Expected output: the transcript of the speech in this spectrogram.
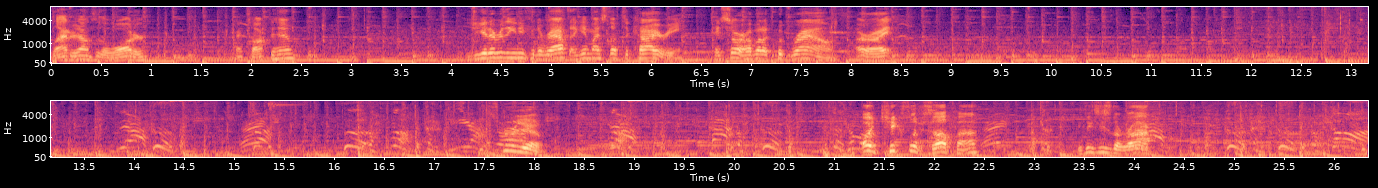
Ladder down to the water. Can I talk to him? Did you get everything you need for the raft? I gave my stuff to Kairi. Hey, Sora, how about a quick round? Alright. Screw you. Oh, he kick flips up, huh? He thinks he's the rock. Come on!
